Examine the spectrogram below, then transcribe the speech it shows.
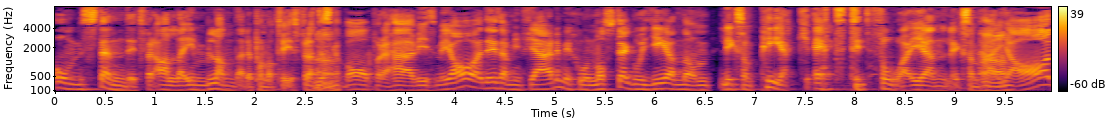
omständigt för alla inblandade på något vis. För att det ska vara på det här viset. Men ja, det är så här, min fjärde mission. Måste jag gå igenom liksom pek 1 till 2 igen liksom här? Ja, Ja.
